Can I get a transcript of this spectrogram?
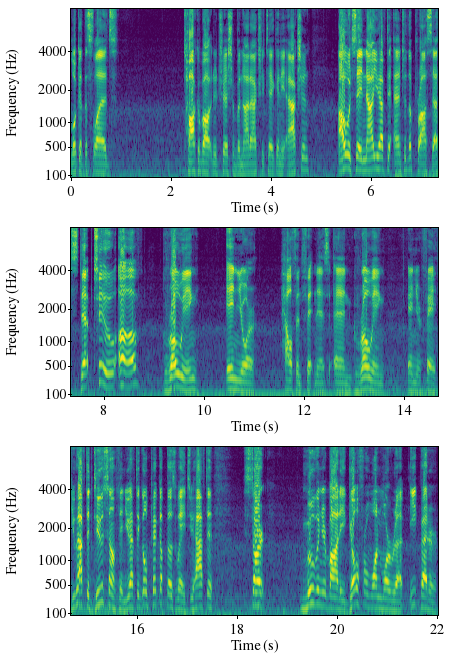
look at the sleds, talk about nutrition, but not actually take any action? I would say now you have to enter the process, step two of growing in your health and fitness and growing in your faith. You have to do something. You have to go pick up those weights. You have to start moving your body, go for one more rep, eat better.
